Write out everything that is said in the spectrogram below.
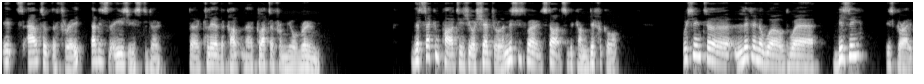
It's out of the three. That is the easiest to do. to clear the, clutter from your room. The second part is your schedule, and this is where it starts to become difficult. We seem to live in a world where busy is great.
